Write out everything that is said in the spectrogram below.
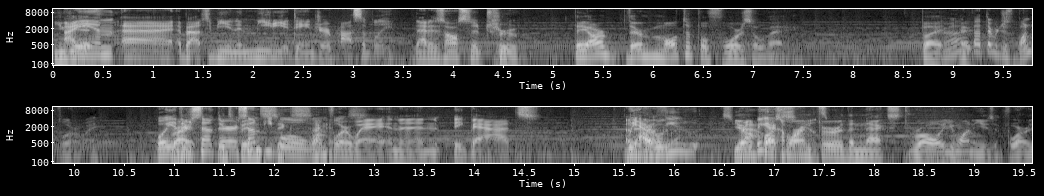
You I am uh, about to be in immediate danger, possibly. That is also true. They are. They're multiple floors away. But Well, I thought they were just one floor away. Well, yeah, Right. there's some. There It's are some people one floor away, and then big bads. We have I will- a few. you have a We got a plus couple one rounds. for the next roll you want to use it for.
